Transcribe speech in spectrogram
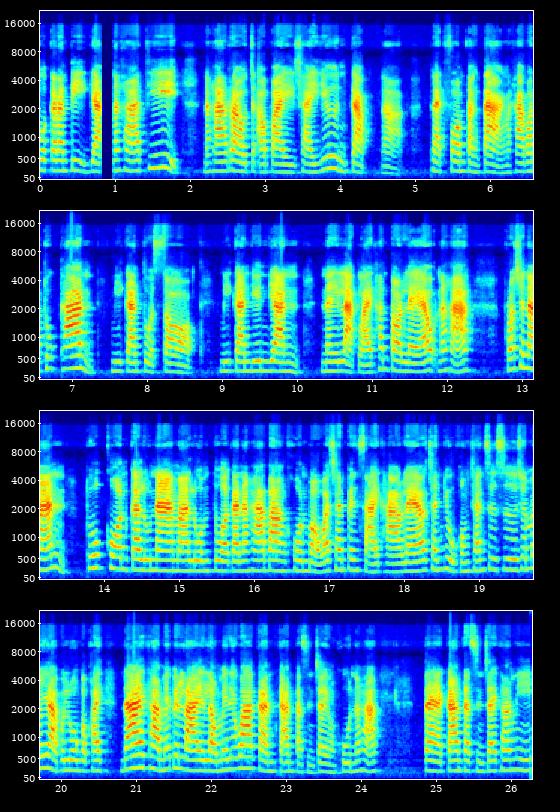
ตัวการันตีอีกอย่างนะคะที่นะคะเราจะเอาไปใช้ยื่นกับอ่าแพลตฟอร์มต่างๆนะคะ ว่าทุกท่านมีการตรวจสอบ มีการยืนยันในหลากหลายขั้นตอนแล้วนะคะ เพราะฉะนั้น ทุกคนกรุณามารวมตัวกันนะคะ บางคนบอกว่าฉันเป็นสายขาวแล้ว ฉันอยู่ของฉันซื่อๆฉันไม่อยากไปรวมกับใครได้ค่ะไม่เป็นไรเราไม่ได้ว่าการการตัดสินใจของคุณนะคะ แต่การตัดสินใจครั้งนี้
